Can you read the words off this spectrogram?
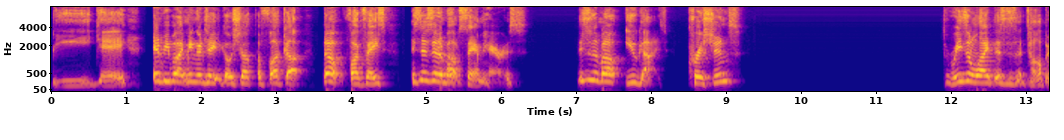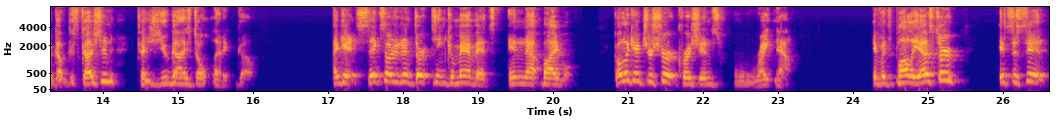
be gay. And people like me are gonna tell you to go shut the fuck up. No, fuckface. This isn't about Sam Harris. This is about you guys, Christians. The reason why this is a topic of discussion, because you guys don't let it go. Again, 613 commandments in that Bible. Go look at your shirt, Christians, right now. If it's polyester, it's a sin.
